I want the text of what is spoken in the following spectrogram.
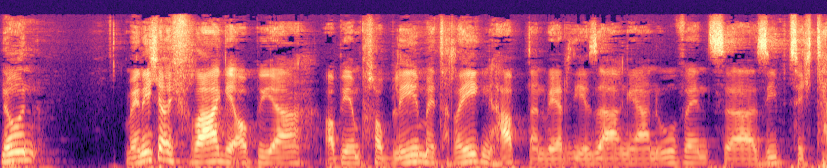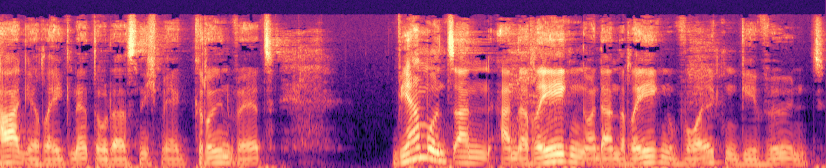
Nun, wenn ich euch frage, ob ihr, ob ihr ein Problem mit Regen habt, dann werdet ihr sagen, ja, nur wenn es äh, 70 Tage regnet oder es nicht mehr grün wird. Wir haben uns an, an Regen und an Regenwolken gewöhnt.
